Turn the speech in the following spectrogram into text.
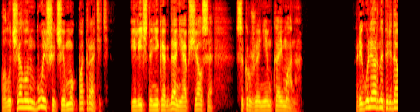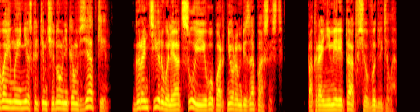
Получал он больше, чем мог потратить, и лично никогда не общался с окружением Каймана. Регулярно передаваемые нескольким чиновникам взятки гарантировали отцу и его партнерам безопасность. По крайней мере, так все выглядело.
